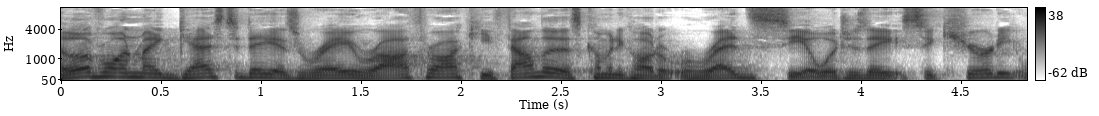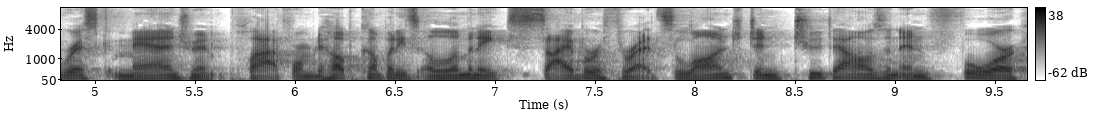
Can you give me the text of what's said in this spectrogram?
Hello, everyone. My guest today is Ray Rothrock. He founded this company called Red Seal, which is a security risk management platform to help companies eliminate cyber threats. Launched in 2004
